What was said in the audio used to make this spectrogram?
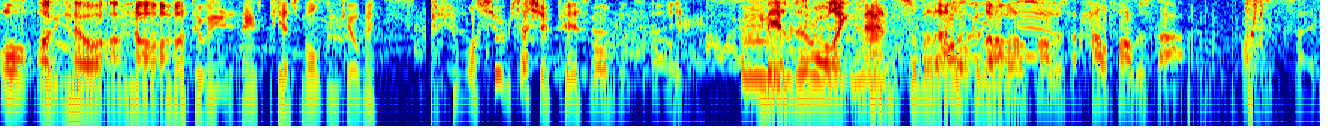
Oh, uh, no, uh, no, I'm not doing anything. P.S. can kill me. What's your obsession with Piers Morgan today? Mate, they're all like ants over there. How, Look at them how, all. how far was that? How far was that? I doesn't say.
